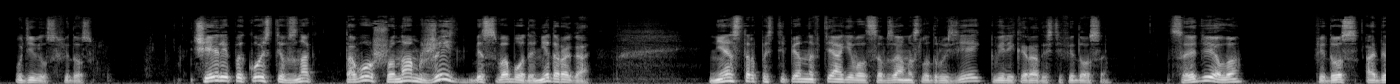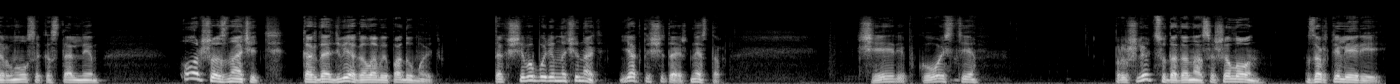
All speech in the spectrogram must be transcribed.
— удивился Федос. «Череп и кости в знак того, что нам жизнь без свободы недорога». Нестор постепенно втягивался в замыслы друзей к великой радости Федоса. «Це дело!» Федос обернулся к остальным. «Вот что значит, когда две головы подумают. Так с чего будем начинать? Як ты считаешь, Нестор?» «Череп, кости...» «Пришлют сюда до нас эшелон с артиллерией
